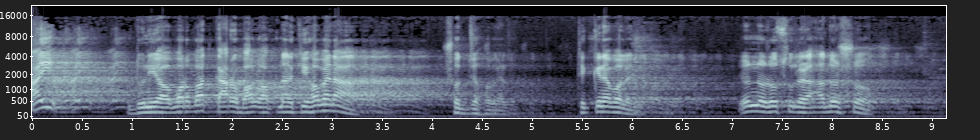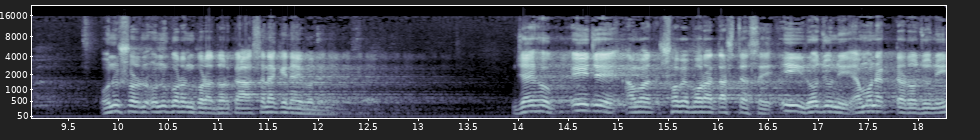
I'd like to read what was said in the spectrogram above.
নাই, দুনিয়াও বরবাদ, কারও ভালো আপনার কি হবে না? সহ্য হবে না। ঠিক কিনা বলেন? এই জন্য রসুলের আদর্শ অনুসরণ, অনুকরণ করা দরকার আছে নাকি নাই বলেন? যাই হোক, এই যে আমার সবে বরাত আসতেছে, এই রজনী, এমন একটা রজনী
